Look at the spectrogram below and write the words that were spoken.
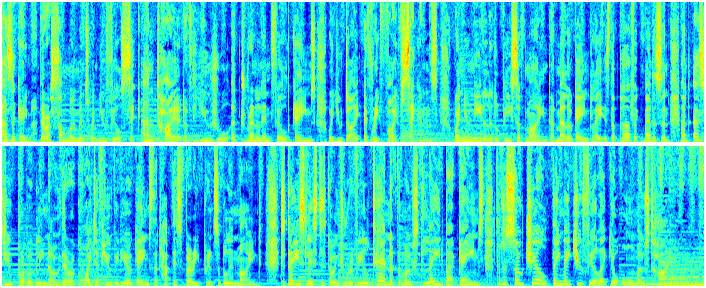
As a gamer, there are some moments when you feel sick and tired of the usual adrenaline filled games where you die every 5 seconds. When you need a little peace of mind, a mellow gameplay is the perfect medicine, and as you probably know, there are quite a few video games that have this very principle in mind. Today's list is going to reveal 10 of the most laid back games that are so chill they make you feel like you're almost high.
